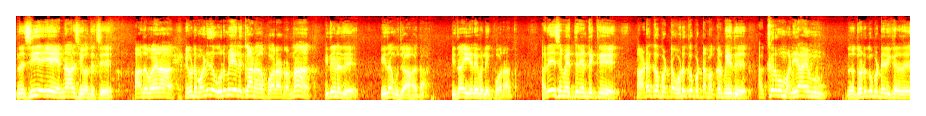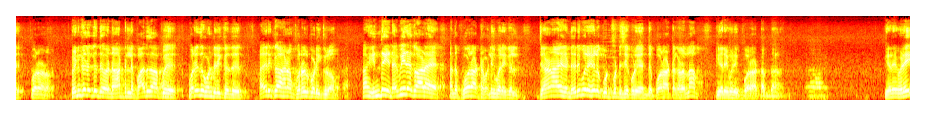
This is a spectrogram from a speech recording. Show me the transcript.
இந்த சிஏஏ என்ஆர்சி வந்துச்சு. அது வேணாம் எங்களோட மனித உரிமைகளுக்காக நாங்கள் போராடுறோம்னா இது என்னது? இதுதான் முஜாஹதா. இதுதான் இறைவழி போராட்டம். அதே சமயத்தில் இன்றைக்கு அடக்கப்பட்ட ஒடுக்கப்பட்ட மக்கள் மீது அக்கிரமம் அநியாயம் தொடுக்கப்பட்டிருக்கிறது போராடும் பெண்களுக்கு இந்த நாட்டில் பாதுகாப்பு குறைந்து கொண்டிருக்கிறது. அதற்காக நாம் குரல் கொடுக்கிறோம். இன்றைய நவீன கால அந்த போராட்ட வழிமுறைகள் ஜனநாயக நெறிமுறைகளுக்கு உட்பட்டு செய்யக்கூடிய இந்த போராட்டங்கள் எல்லாம் இறைவழி போராட்டம் தான் இறைவழி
